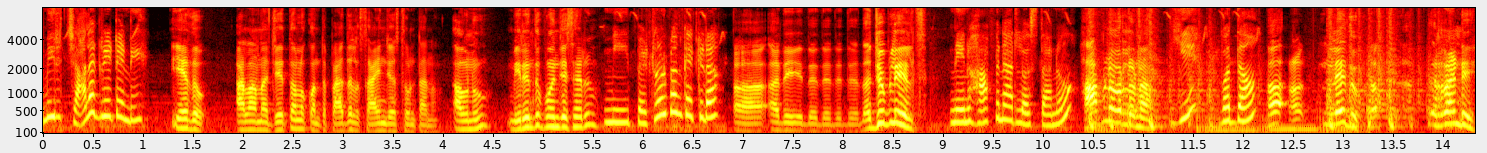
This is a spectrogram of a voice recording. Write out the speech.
మీరు చాలా గ్రేట్ అండి. ఏదో అలా నా జీతంలో కొంత పేదలకు సాయం చేస్తుంటాను అవును మీరెందుకు ఫోన్ చేశారు? మీ పెట్రోల్ బంక్ ఎక్కడా? ఆ, అది ద- ద- ద- ద- జూబ్లీ హిల్స్. నేను హాఫ్ అన్ అవర్లో వస్తాను. హాఫ్ అన్ అవర్ లోనా ఏ వద్దా? ఆ, ఆ, లేదు. ఆ, రండి.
